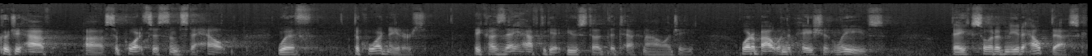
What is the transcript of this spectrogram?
Could you have uh, support systems to help with the coordinators because they have to get used to the technology? What about when the patient leaves? They sort of need a help desk.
